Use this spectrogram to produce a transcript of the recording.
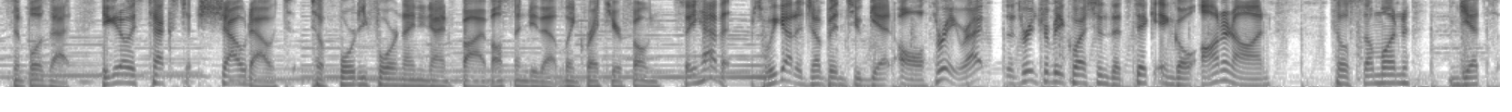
Simple as that. You can always text shout out to 44995. I'll send you that link right to your phone so you have it. So we got to jump into get all three, right? The three trivia questions that stick and go on and on till someone gets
